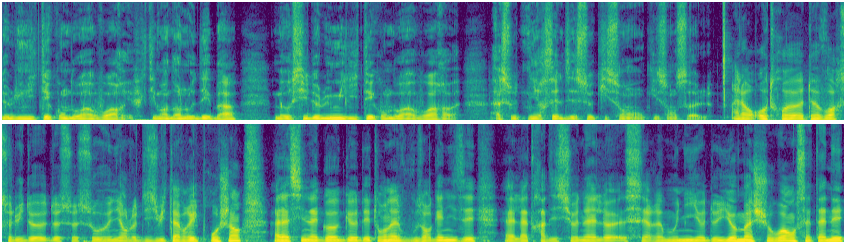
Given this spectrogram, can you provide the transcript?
de l'unité qu'on doit avoir effectivement dans nos débats, mais aussi de l'humilité qu'on doit avoir à soutenir celles et ceux qui sont, qui sont seuls. Alors, autre devoir, celui de, se souvenir, le 18 avril prochain, à la synagogue des Tournelles, vous organisez euh, la traditionnelle cérémonie de Yom HaShoah en cette année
